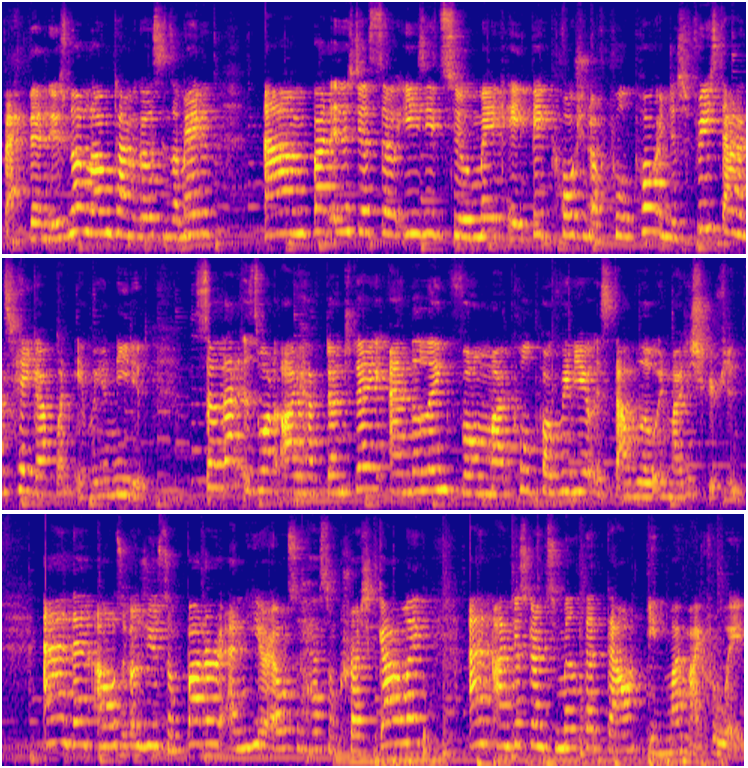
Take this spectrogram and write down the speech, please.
Back then, it was not a long time ago since I made it. Um, but it is just so easy to make a big portion of pulled pork and just freeze down and take up whenever you need it. So that is what I have done today and the link for my pulled pork video is down below in my description. And then I'm also going to use some butter and here I also have some crushed garlic and I'm just going to melt that down in my microwave.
